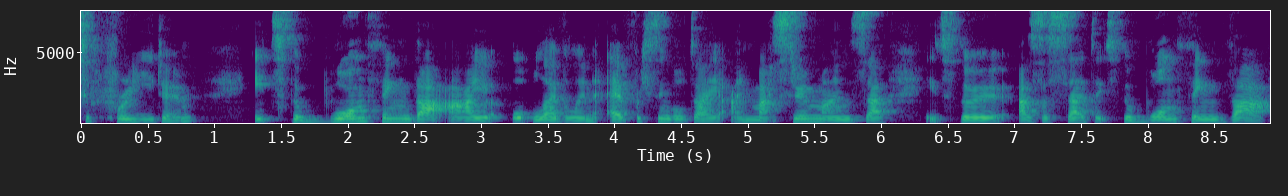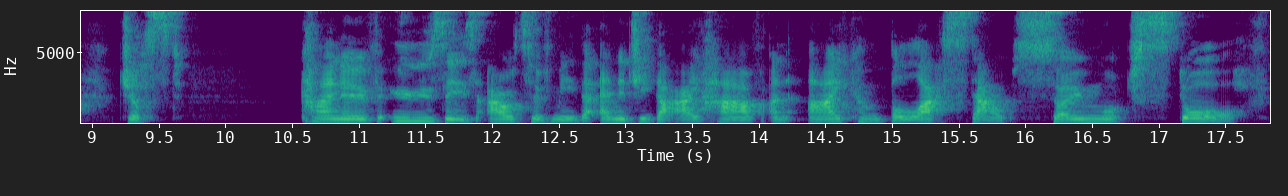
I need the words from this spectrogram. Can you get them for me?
to freedom. It's the one thing that I up level in every single day. I master in mindset. It's the, as I said, it's the one thing that just kind of oozes out of me, the energy that I have, and I can blast out so much stuff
